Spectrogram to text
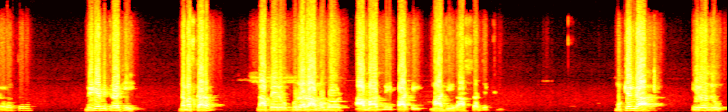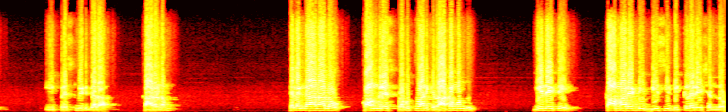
ఎవరు వస్తారు మీడియా మిత్రులకి నమస్కారం. నా పేరు బుర్ర రాముగౌడ్ ఆమ్ ఆద్మీ పార్టీ మాజీ రాష్ట్ర అధ్యక్షుడు. ముఖ్యంగా ఈరోజు ఈ ప్రెస్ మీట్ గల కారణం తెలంగాణలో కాంగ్రెస్ ప్రభుత్వానికి రాకముందు ఏదైతే కామారెడ్డి బీసీ డిక్లరేషన్లో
